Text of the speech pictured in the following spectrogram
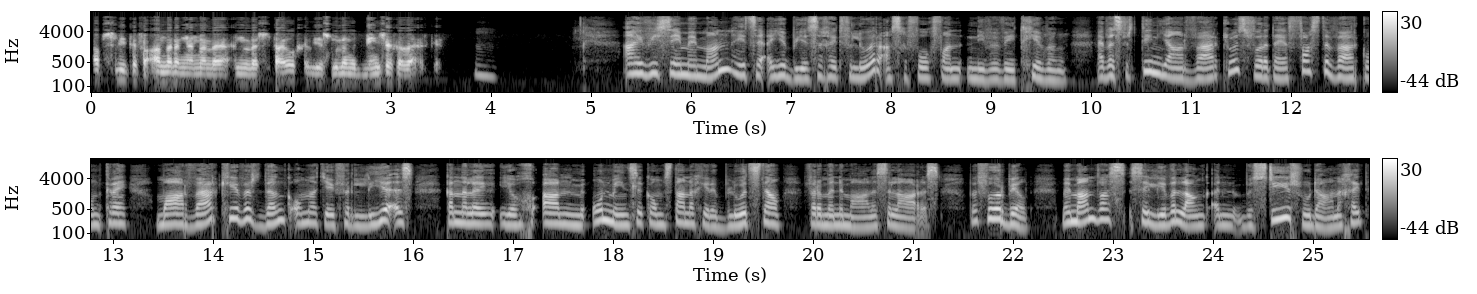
absolute verandering in hulle in hulle styl gewees hoe hulle met mense gewerk het. Hmm. Ivy sê my man het sy eie besigheid verloor as gevolg van nuwe wetgewing. Hy was vir 10 jaar werkloos voordat hy 'n vaste werk kon kry, maar werkgewers dink omdat jy verleë is, kan hulle jou aan onmenslike omstandighede blootstel vir 'n minimale salaris. Byvoorbeeld, my man was sy lewe lank in bestuurshoedanigheid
